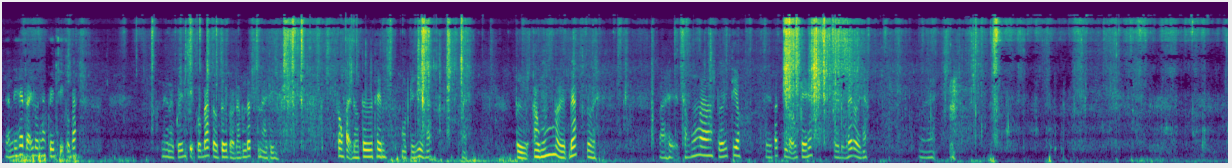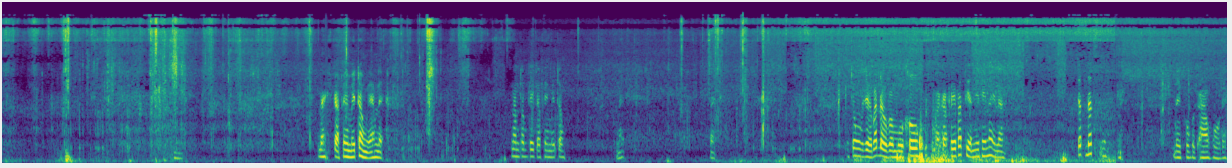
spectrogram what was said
Dẫn đi hết rẫy luôn nha quý anh chị cô bác nên là quý anh chị cô bác đầu tư vào đám đất này thì không phải đầu tư thêm một cái gì nữa này. từ ống rồi bếp rồi và hệ thống uh, tưới tiêu thì rất chi là ok hết đầy đủ hết rồi nhá Đấy. đây cà phê mới trồng của em đấy 500 cây cà phê mới trồng. Đấy. Đấy. Nói chung bây giờ bắt đầu vào mùa khô và cà phê phát triển như thế này là chất đất. Đây, khu vực ao hồ đây.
